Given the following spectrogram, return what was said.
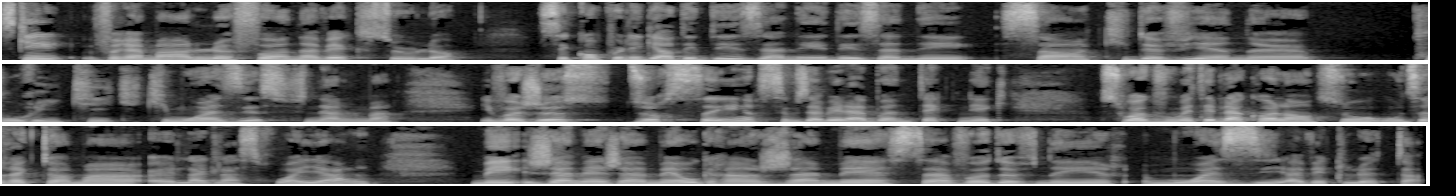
Ce qui est vraiment le fun avec ceux-là, c'est qu'on peut les garder des années et des années sans qu'ils deviennent euh, pourris, qui, qui, moisissent finalement. Il va juste durcir si vous avez la bonne technique, soit que vous mettez de la colle en dessous ou directement euh, de la glace royale. Mais jamais, jamais, au grand jamais, ça va devenir moisi avec le temps.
